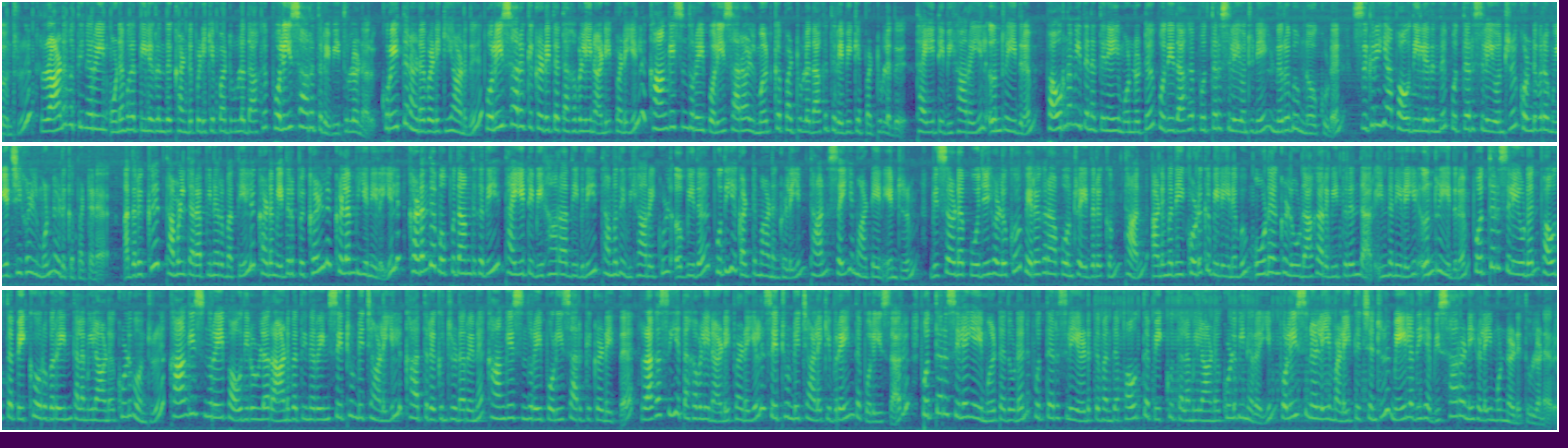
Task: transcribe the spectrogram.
ராணுவத்தினரின் உணவகத்திலிருந்து கண்டுபிடிக்கப்பட்டுள்ளதாக போலீசார் தெரிவித்துள்ளனர். குறித்த நடவடிக்கையானது போலீசாருக்கு கிடைத்த தகவலின் அடிப்படையில் காங்கேசந்துறை போலீசாரால் மீட்கப்பட்டுள்ளதாக தெரிவிக்கப்பட்டுள்ளது. தைட்டி விஹாரையில் இன்றைய தினம் பௌர்ணமி தினத்தினை முன்னிட்டு புதிதாக புத்தர் சிலை ஒன்றினை நிறுவும் நோக்குடன் சிகிரியா பகுதியிலிருந்து புத்தர் சிலை ஒன்று கொண்டுவர முயற்சிகள் முன்னெடுக்கப்பட்டன. அதற்கு தமிழ் தரப்பினர் மத்தியில் கடும் எதிர்ப்புகள் கிளம்பிய நிலையில் கடந்த முப்பதாம் தேதி தையிட்டி விஹாராதிபதி தமது விஹாரை அறைக்குள் எவ்வித புதிய கட்டுமானங்களையும் தான் செய்ய மாட்டேன் என்றும் விசேட பூஜைகளுக்கோ பிறகரா போன்ற இதற்கும் தான் அனுமதி கொடுக்கவில்லை எனவும் ஊடகங்களூடாக அறிவித்திருந்தார். இந்த நிலையில் இன்றைய தினம் புத்தர் சிலையுடன் பௌத்த பிக்கு ஒருவரின் தலைமையிலான குழு ஒன்று காங்கேசந்துறை பகுதியில் உள்ள ராணுவத்தினரின் சிற்றுண்டி சாலையில் காத்திருக்கின்றனர் என காங்கேசந்துறை போலீசாருக்கு கிடைத்த ரகசிய தகவலின் அடிப்படையில் சிற்றுண்டி சாலைக்கு விரைந்த போலீசார் புத்தர் சிலையை மீட்டதுடன் புத்தர் சிலையை எடுத்து வந்த பௌத்த பிக்கு தலைமையிலான குழுவினரையும் போலீஸ் நிலையம் அழைத்துச் சென்று மேலதிக விசாரணைகளை முன்னெடுத்துள்ளனர்.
